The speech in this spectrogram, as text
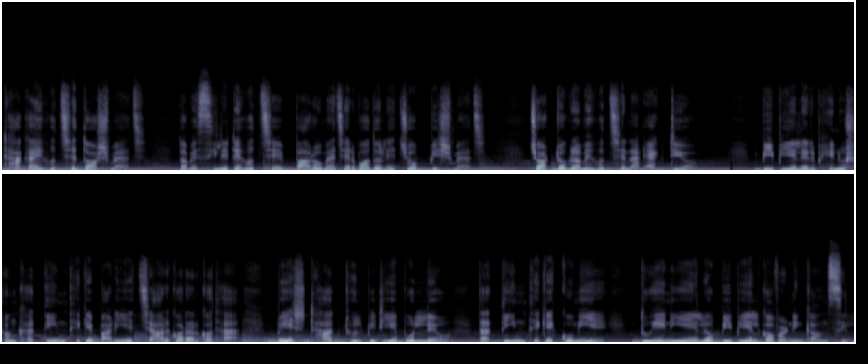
ঢাকায় হচ্ছে দশ ম্যাচ, তবে সিলেটে হচ্ছে বারো ম্যাচের বদলে চব্বিশ ম্যাচ, চট্টগ্রামে হচ্ছে না একটিও। বিপিএলের ভেনু সংখ্যা তিন থেকে বাড়িয়ে চার করার কথা বেশ ঢাকঢোল পিটিয়ে বললেও তা তিন থেকে কমিয়ে দুয়ে নিয়ে এলো বিপিএল গভর্নিং কাউন্সিল।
